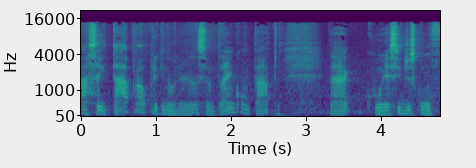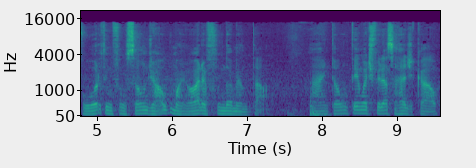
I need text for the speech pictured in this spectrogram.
aceitar a própria ignorância, entrar em contato né, com esse desconforto em função de algo maior é fundamental. Tá? Então tem uma diferença radical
